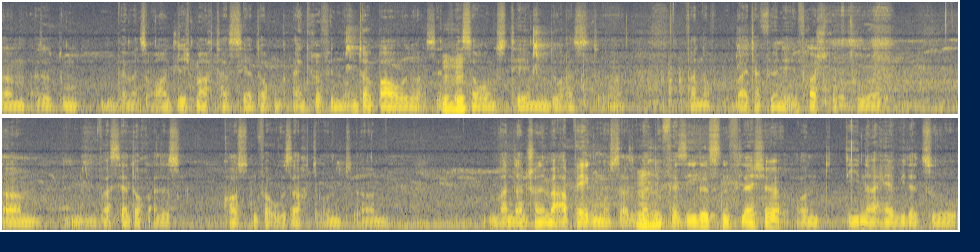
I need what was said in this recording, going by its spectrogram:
ähm, also du, wenn man es ordentlich macht, hast du ja doch einen Eingriff in den Unterbau, du hast Entwässerungsthemen, du hast äh, einfach noch weiterführende Infrastruktur, ähm, was ja doch alles Kosten verursacht und ähm, man dann schon immer abwägen muss. Also weil du versiegelst eine Fläche und die nachher wieder zu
